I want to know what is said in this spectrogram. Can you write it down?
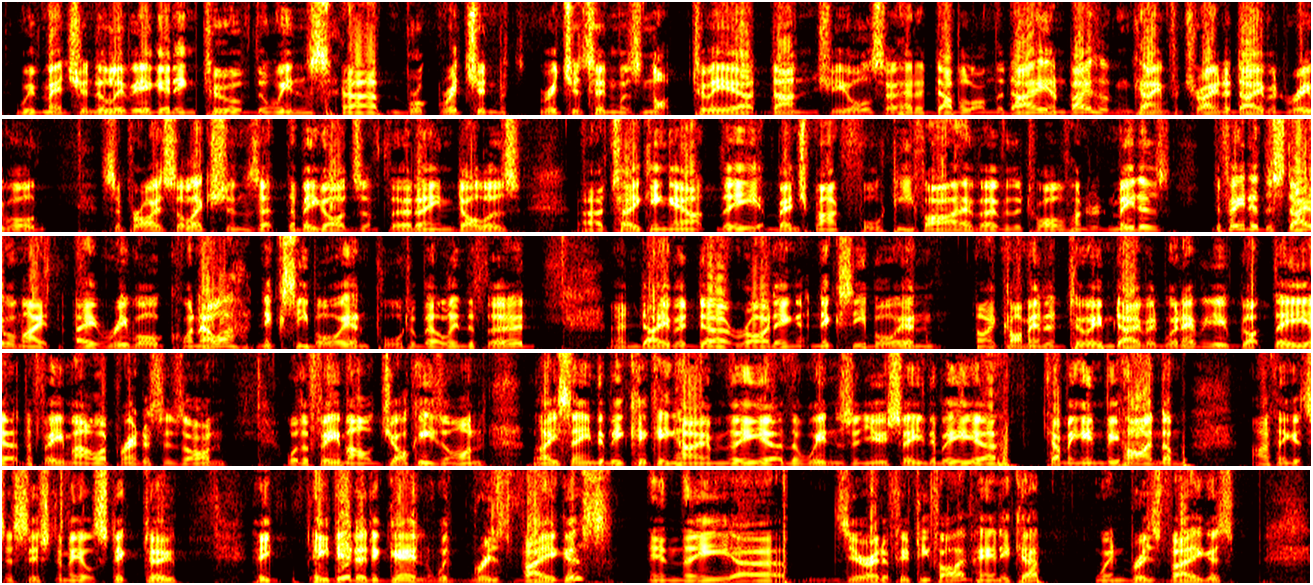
We've mentioned Olivia getting two of the wins. Uh, Brooke Richard, Richardson was not to be outdone. She also had a double on the day, and both of them came for trainer David Rewald. Surprise selections at the big odds of $13, uh, taking out the benchmark 45 over the 1200 metres. Defeated the stablemate, a Rewald Quinella, Nixie Boy, and Portobello into third. And David uh, riding Nixie Boy. And I commented to him, David, whenever you've got the uh, the female apprentices on, or the female jockeys on, they seem to be kicking home the uh, the wins, and you seem to be uh, coming in behind them. I think it's a system he'll stick to. He he did it again with Bris Vegas in the uh, zero to fifty five handicap when Bris Vegas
